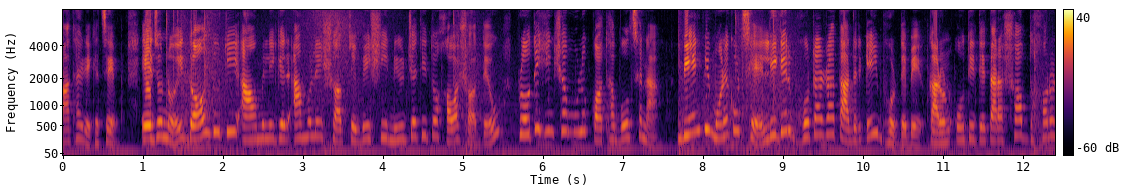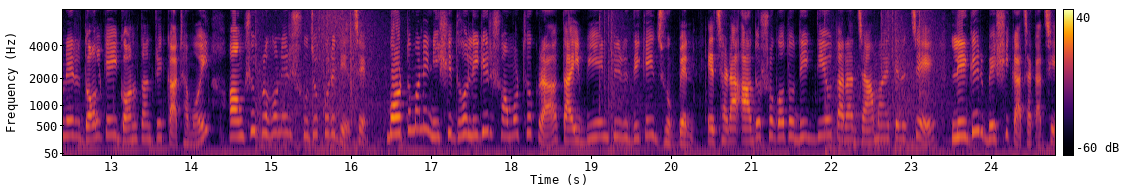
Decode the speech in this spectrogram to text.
মাথায় রেখেছে। এজন্যই দল দুটি আওয়ামী লীগের আমলে সবচেয়ে বেশি নির্যাতিত হওয়া সত্ত্বেও প্রতিহিংসামূলক কথা বলছে না। বিএনপি মনে করছে লীগের ভোটাররা তাদেরকেই ভোট দেবে, কারণ অতীতে তারা সব ধরনের দলকেই গণতান্ত্রিক কাঠামোয় অংশগ্রহণের সুযোগ করে দিয়েছে। বর্তমানে নিষিদ্ধ লীগের সমর্থকরা তাই বিএনপির দিকেই ঝুঁকবেন। এছাড়া আদর্শগত দিক দিয়েও তারা জামায়াতের চেয়ে লীগের বেশি কাছাকাছি।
